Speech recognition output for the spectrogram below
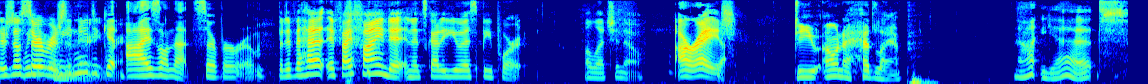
there's no We, servers. we in need there to get eyes on that server room. But if it ha- if I find it and it's got a USB port, I'll let you know. All right. Do you own a headlamp? Not yet.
